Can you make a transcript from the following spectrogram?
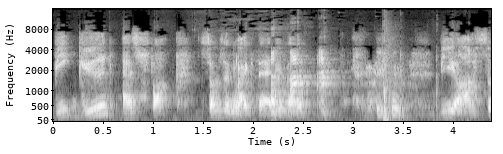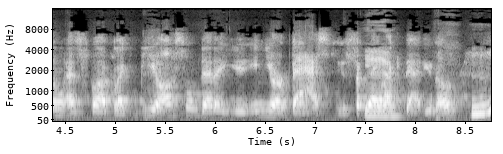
be good as fuck, something like that. You know, be awesome as fuck, like be awesome that you in your best, something Yeah, yeah. like that. You know. Mhm.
